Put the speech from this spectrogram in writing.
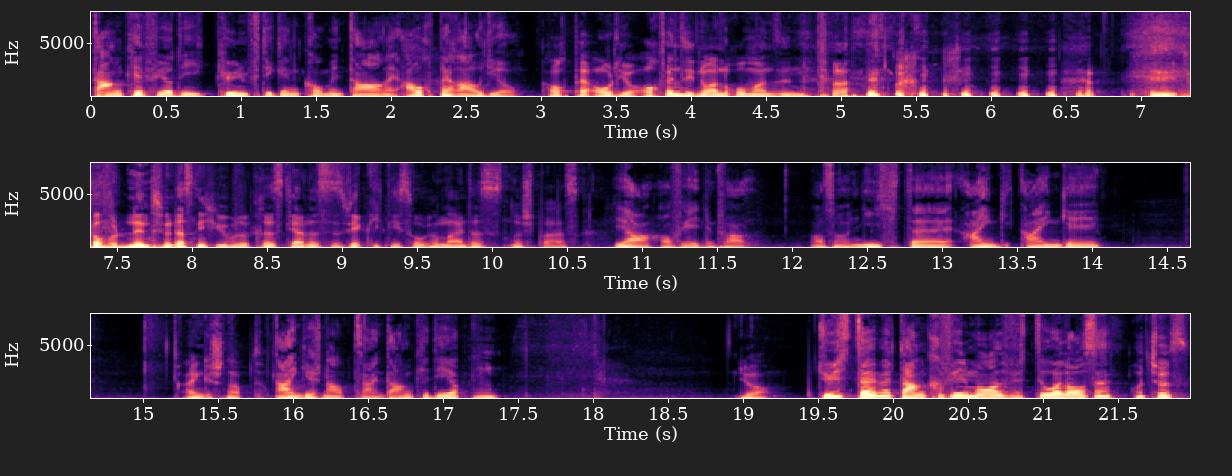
danke für die künftigen Kommentare, auch per Audio. Auch per Audio, auch wenn sie nur an Roman sind. ich hoffe, du nimmst mir das nicht übel, Christian. Das ist wirklich nicht so gemeint, das ist nur Spaß. Ja, auf jeden Fall. Also nicht äh, einge, einge, Eingeschnappt. eingeschnappt sein. Danke dir. Ja. Tschüss zusammen, danke vielmals fürs Zuhören. Und tschüss.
